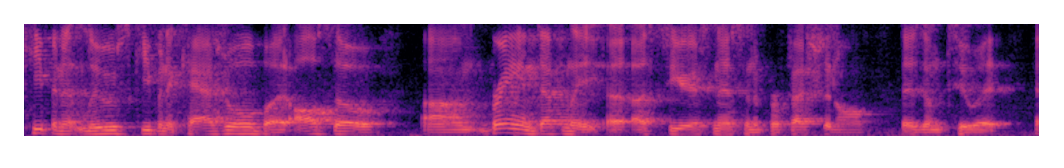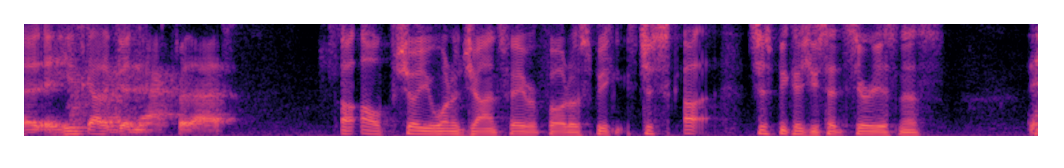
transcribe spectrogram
keeping it loose, keeping it casual, but also um, bringing definitely a, a seriousness and a professionalism to it. Uh, he's got a good knack for that. I'll show you one of John's favorite photos. Speaking just uh, just because you said seriousness. no,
